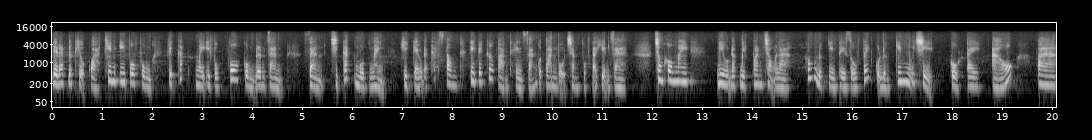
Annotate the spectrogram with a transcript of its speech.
Để đạt được hiệu quả thiên y vô phùng, việc cắt may y phục vô cùng đơn giản. Giảng chỉ cắt một mảnh khi kéo đã cắt xong thì về cơ bản hình dáng của toàn bộ trang phục đã hiện ra. Trong khâu may, điều đặc biệt quan trọng là không được nhìn thấy dấu vết của đường kim mũi chỉ, cổ tay, áo và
